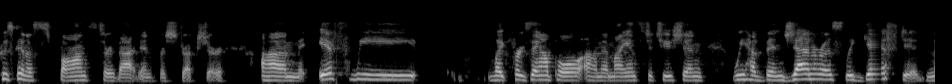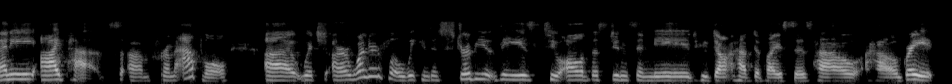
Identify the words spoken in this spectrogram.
who's gonna sponsor that infrastructure? Um, if we, like for example, um, at my institution, we have been generously gifted many iPads um, from Apple, uh, which are wonderful. We can distribute these to all of the students in need who don't have devices. How, how great.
